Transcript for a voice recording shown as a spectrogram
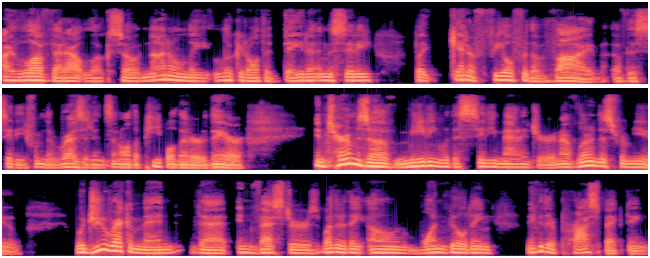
I love that outlook. So not only look at all the data in the city, but get a feel for the vibe of the city from the residents and all the people that are there. In terms of meeting with the city manager, and I've learned this from you, would you recommend that investors, whether they own one building, maybe they're prospecting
